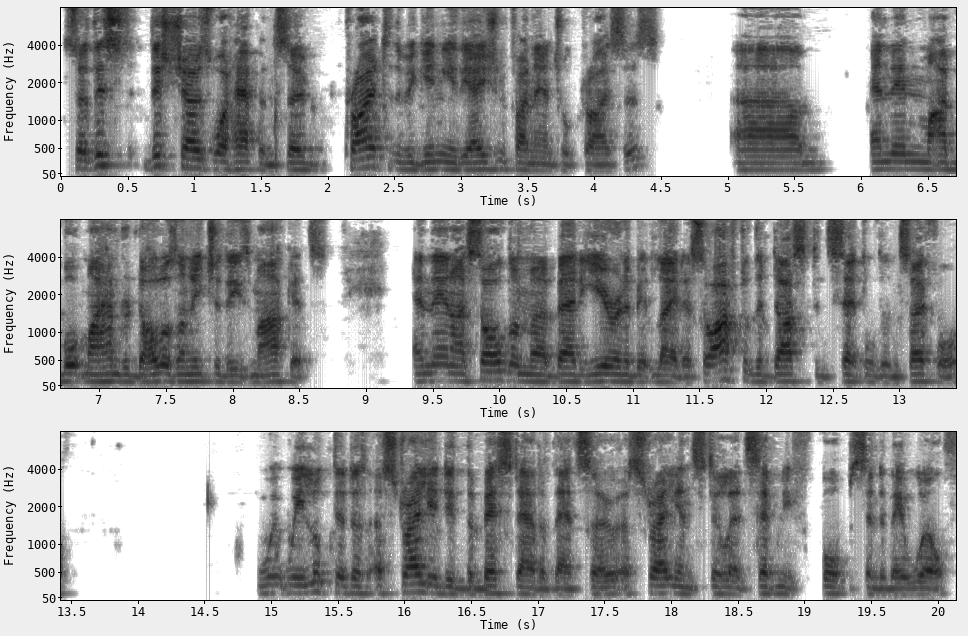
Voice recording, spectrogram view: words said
So this this shows what happened. So prior to the beginning of the Asian financial crisis, um, and then I bought my hundred dollars on each of these markets, and then I sold them about a year and a bit later. So after the dust had settled and so forth, we, we looked at Australia did the best out of that. So Australians still had seventy four percent of their wealth.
